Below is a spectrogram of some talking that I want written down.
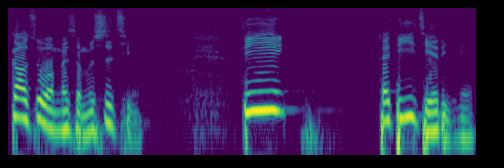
告诉我们什么事情。第一，在第一节里面，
